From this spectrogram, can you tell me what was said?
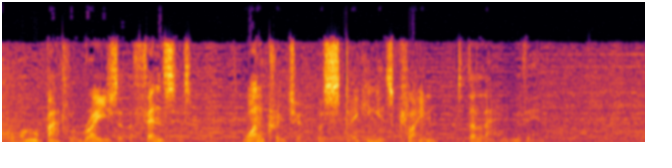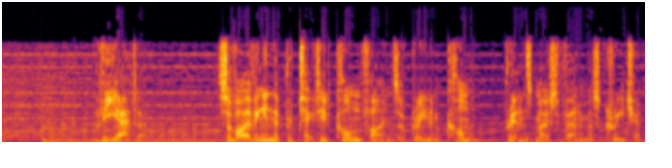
But while battle raged at the fences, one creature was staking its claim to the land within. The adder. Surviving in the protected confines of Greenham Common, Britain's most venomous creature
